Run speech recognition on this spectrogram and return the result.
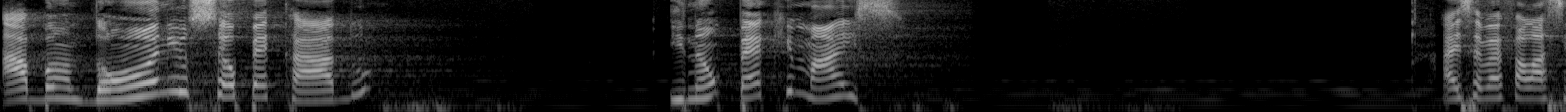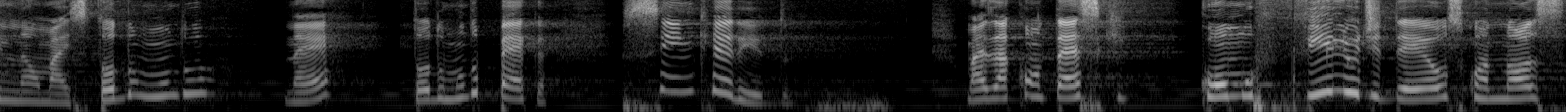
abandone o seu pecado e não peque mais. Aí você vai falar assim: "Não, mas todo mundo, né? Todo mundo peca". Sim, querido. Mas acontece que como filho de Deus, quando nós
